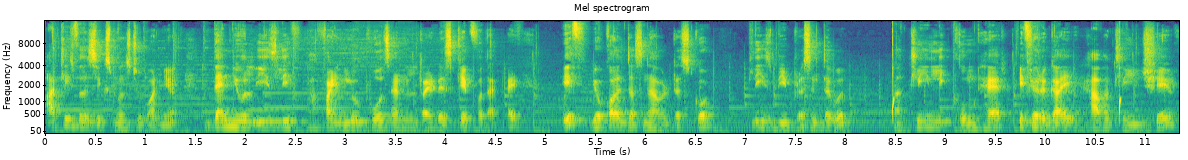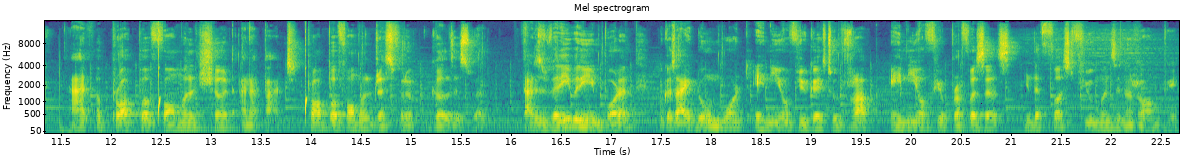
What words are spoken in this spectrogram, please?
At least for the six months to one year. Then you will easily find loopholes and try to escape for that, right? If your college doesn't have a dress code, please be presentable, a cleanly combed hair. If you're a guy, have a clean shave and a proper formal shirt and a pants. Proper formal dress for girls as well that is very very important because i don't want any of you guys to rub any of your professors in the first few months in a wrong way.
